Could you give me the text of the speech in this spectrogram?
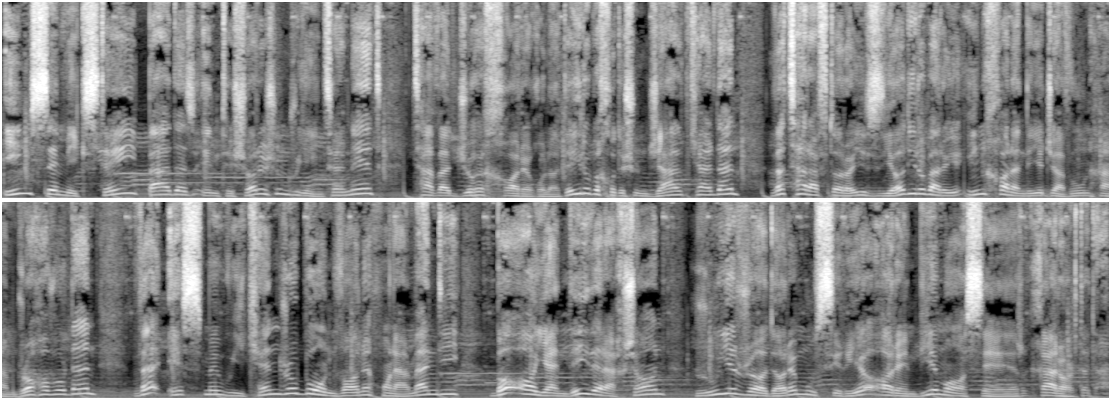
این سه میکستی بعد از انتشارشون روی اینترنت توجه خارق‌العاده ای رو به خودشون جلب کردن و طرفدارای زیادی رو برای این خواننده جوون همراه آوردن و اسم ویکند رو به عنوان هنرمندی با آینده درخشان روی رادار موسیقی آرنبی معاصر قرار دادن.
